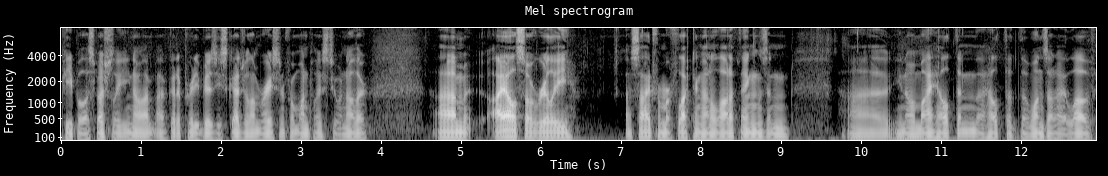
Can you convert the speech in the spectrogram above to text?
people, especially, you know, i have got a pretty busy schedule. I'm racing from one place to another. Um, I also really aside from reflecting on a lot of things and uh, you know my health and the health of the ones that I love,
